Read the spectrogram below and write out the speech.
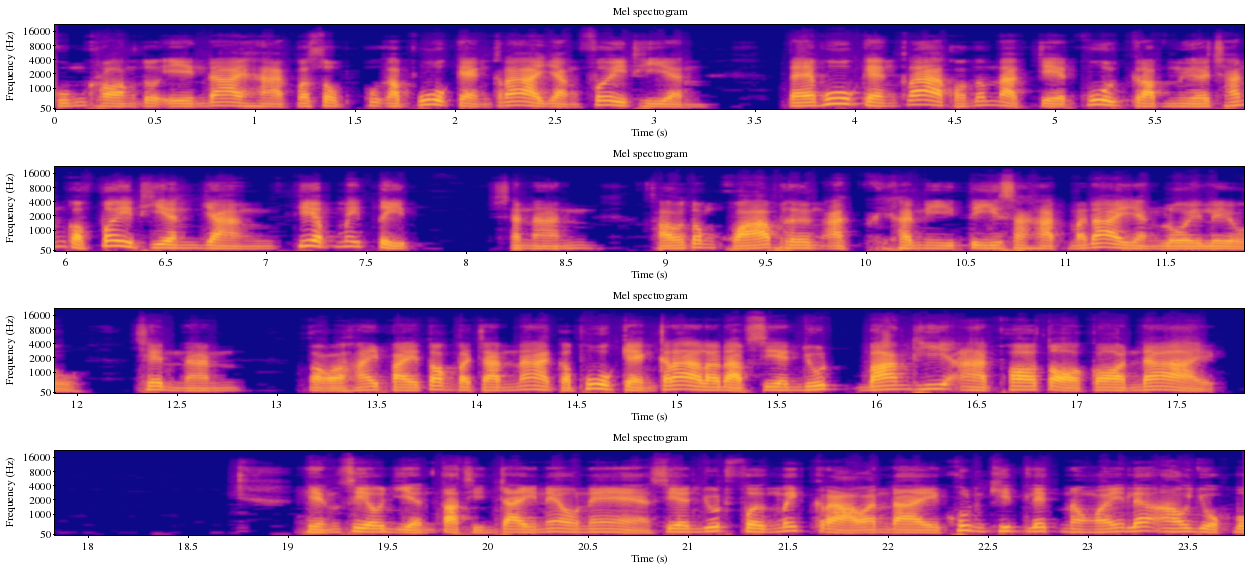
คุ้มครองตัวเองได้หากประสบกับผู้แก่งกล้าอย่างเฟยเทียน แต่ผู้แก่งกล้าของตำหนักเจดพูดกลับเหนือชั้นกว่าเฟยเทียนอย่างเทียบไม่ติด ฉะนั้น เขาต้องคว้าเพลิงอัคนีตีสหัสมาได้อย่างโรยเร็ว เช่นนั้น ต่อให้ไปต้องประจันหน้ากับผู้แก่งกล้าระดับเซียนยุทธบางที่อาจพอต่อกรได้ เห็นเซียวเหยียนตัดสินใจแน่วแน่เซียนยุทธเฟิงไม่กล่าวอันใดคุ้นคิดเล็กน้อย แล้วเอาหยกโบ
